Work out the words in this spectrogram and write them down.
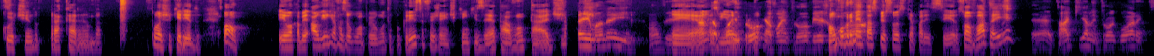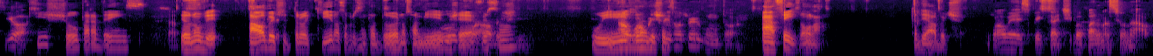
curtindo pra caramba. Poxa, querido. Bom, eu acabei. Alguém quer fazer alguma pergunta pro Christopher, gente? Quem quiser, tá à vontade. Manda aí, manda aí. Vamos ver. É, a minha avó minhas... entrou, minha avó entrou, beijo. Vamos cumprimentar as pessoas que apareceram. Só vota aí? É, tá aqui, ela entrou agora, aqui, ó. Que show, parabéns. Tá eu não vi. Albert entrou aqui, nosso apresentador, nosso amigo, Opa, Jefferson. Albert. O William. Ah, o Albert deixa... fez uma pergunta, ó. Ah, fez, vamos lá. Cadê Albert? Qual é a expectativa para o Nacional?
